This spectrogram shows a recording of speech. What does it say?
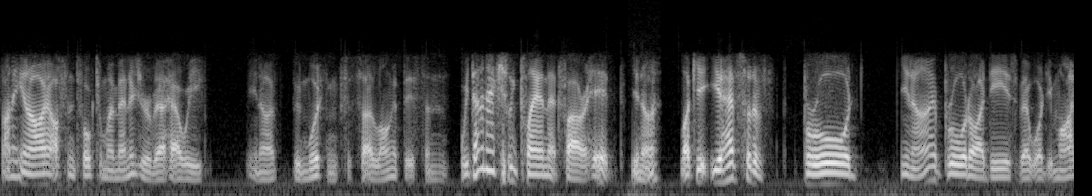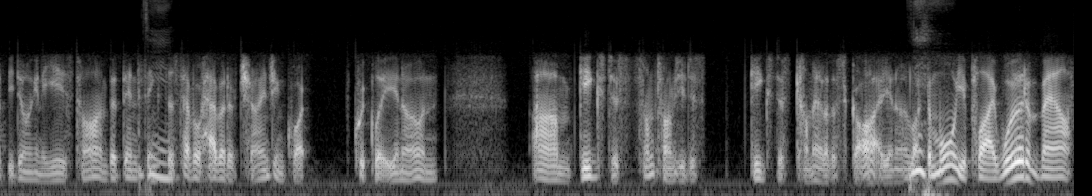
funny. You know, I often talk to my manager about how we. You know, been working for so long at this, and we don't actually plan that far ahead. You know, like you, you have sort of broad, you know, broad ideas about what you might be doing in a year's time, but then things Yeah. just have a habit of changing quite quickly. You know, and um, gigs just sometimes you just gigs just come out of the sky. You know, like Yeah. the more you play, word of mouth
